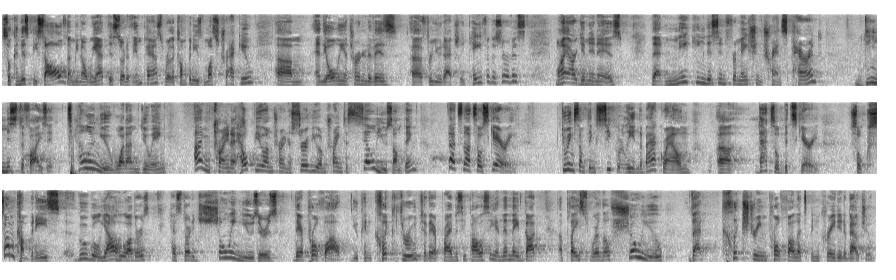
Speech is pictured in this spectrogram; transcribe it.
So can this be solved? I mean, are we at this sort of impasse where the companies must track you um, and the only alternative is uh, for you to actually pay for the service? My argument is that making this information transparent demystifies it. Telling you what I'm doing, I'm trying to help you, I'm trying to serve you, I'm trying to sell you something, that's not so scary. Doing something secretly in the background, uh, that's a bit scary. So some companies, uh, Google, Yahoo, others, have started showing users their profile. You can click through to their privacy policy and then they've got a place where they'll show you that clickstream profile that's been created about you.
